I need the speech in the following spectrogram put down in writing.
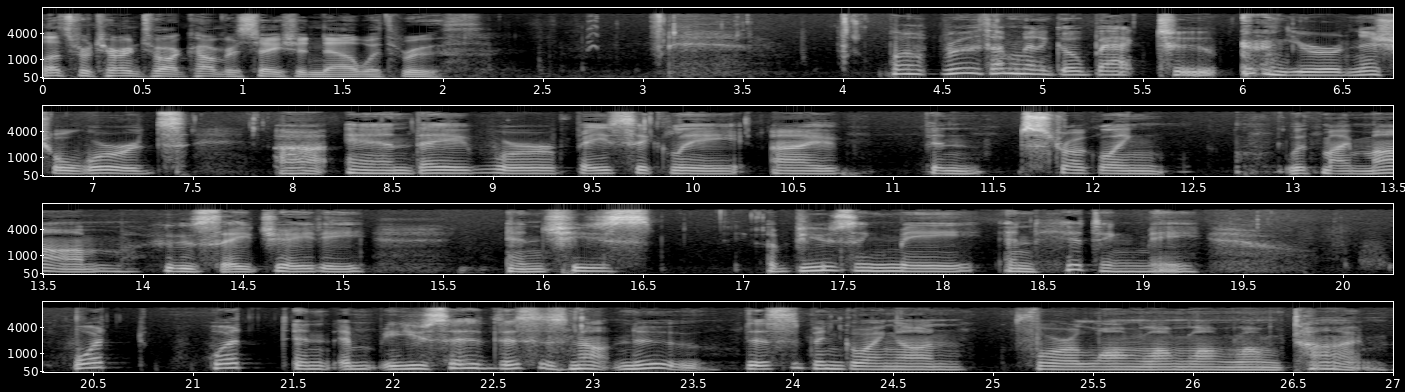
Let's return to our conversation now with Ruth. Well, Ruth, I'm going to go back to your initial words, uh, and they were basically I've been struggling with my mom, who's age 80, and she's abusing me and hitting me. What, what, and, and you said this is not new. This has been going on for a long, long, long, long time.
